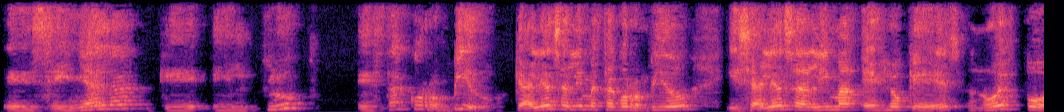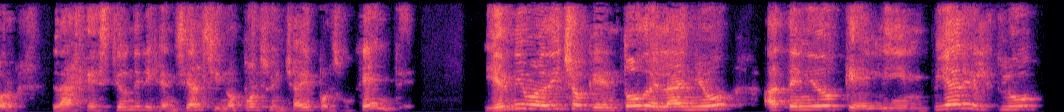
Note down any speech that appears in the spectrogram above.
eh, señala que el club está corrompido, que Alianza Lima está corrompido y si Alianza Lima es lo que es, no es por la gestión dirigencial, sino por su hinchada y por su gente. Y él mismo ha dicho que en todo el año ha tenido que limpiar el club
